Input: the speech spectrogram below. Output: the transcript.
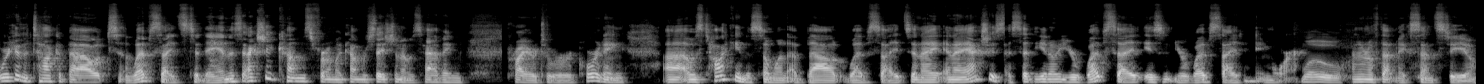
We're going to talk about websites today, and this actually comes from a conversation I was having prior to a recording. Uh, I was talking to someone about websites, and I and I actually I said, you know, your website isn't your website anymore. Whoa! I don't know if that makes sense to you.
